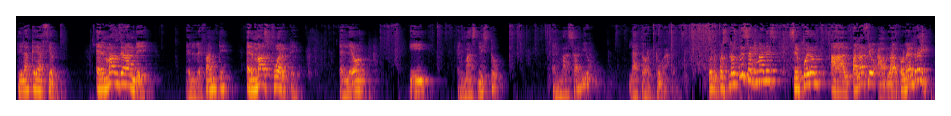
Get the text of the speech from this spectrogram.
de la creación. El más grande, el elefante, el más fuerte, el león y el más listo, el más sabio, la tortuga. Bueno, pues los tres animales se fueron al palacio a hablar con el rey,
